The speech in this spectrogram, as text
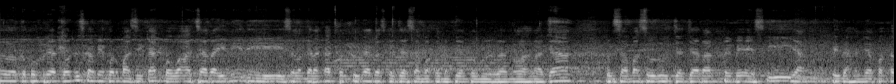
eh, ke pemberian bonus kami informasikan bahwa acara ini diselenggarakan tentunya atas kerjasama Kementerian Pemuda dan Olahraga bersama seluruh jajaran PBSI yang tidak hanya pekerja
